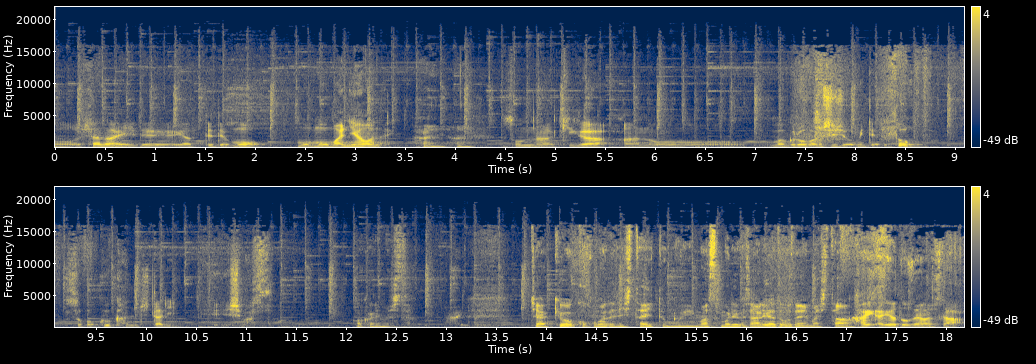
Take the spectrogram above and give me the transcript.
の社内でやっててももうもう間に合わない、はいはい、そんな気があの、まあ、グローバル市場を見てるとすごく感じたりします。わかりました、はい、じゃあ今日はここまでにしたいと思います。森部さんありがとうございました。はいありがとうございました。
